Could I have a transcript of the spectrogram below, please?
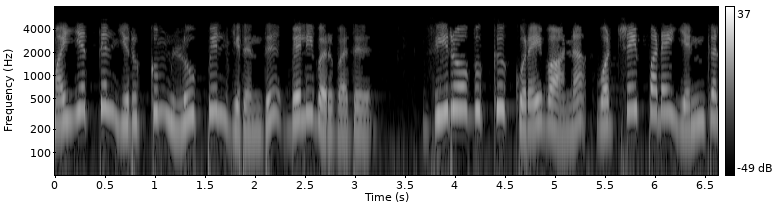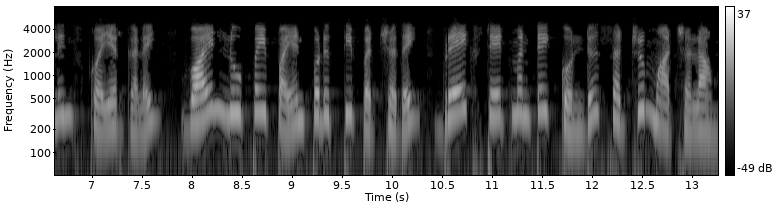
மையத்தில் இருக்கும் லூப் இருந்து வெளிவருவது. 0 க்கு குறைவான ஒற்றைப்படை எண்களின் ஸ்க்வேர் களை வைல் லூப் ஐ பயன்படுத்தி பெற்றதை பிரேக் ஸ்டேட்மெண்ட் ஐ கொண்டு சற்று மாற்றலாம்.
